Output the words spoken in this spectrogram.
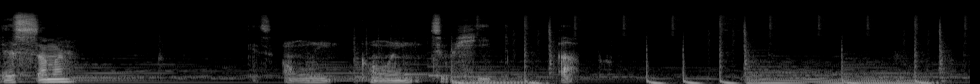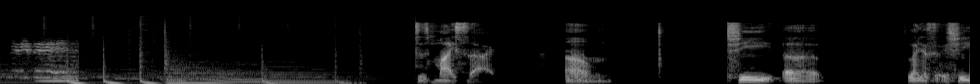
this summer is only going to heat up. My side. Um, she, uh, like I said, she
